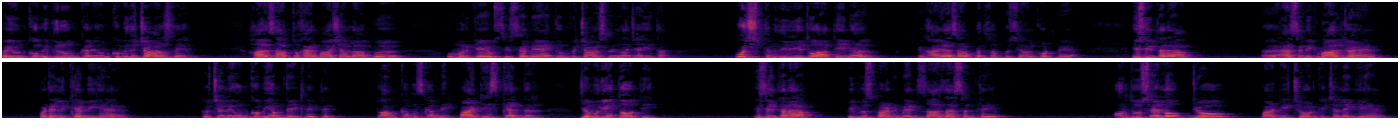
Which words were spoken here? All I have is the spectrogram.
भाई उनको भी ग्रूम करें, उनको भी तो चांस दें। खान साहब तो खैर माशाल्लाह अब उम्र के उस हिस्से में है कि उनको चांस मिलना चाहिए था। कुछ तब्दीली तो आती ना। एक हाया साहब का तो सब कुछ सियालकोट में है। इसी तरह एहसन इकबाल जो है, पढ़े लिखे भी हैं। तो चले उनको भी हम देख लेते। तो हम कम से कम एक पार्टी के अंदर जमहूरियत होती। इसी तरह पीपल्स पार्टी में एजाज हसन थे। और दूसरे लोग जो पार्टी छोड़ के चले गए हैं,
